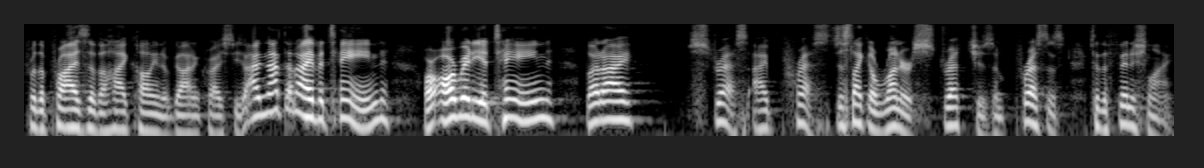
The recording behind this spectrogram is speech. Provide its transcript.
for the prize of the high calling of God in Christ Jesus. I, not that I have attained or already attained, but I stress, I press, just like a runner stretches and presses to the finish line.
